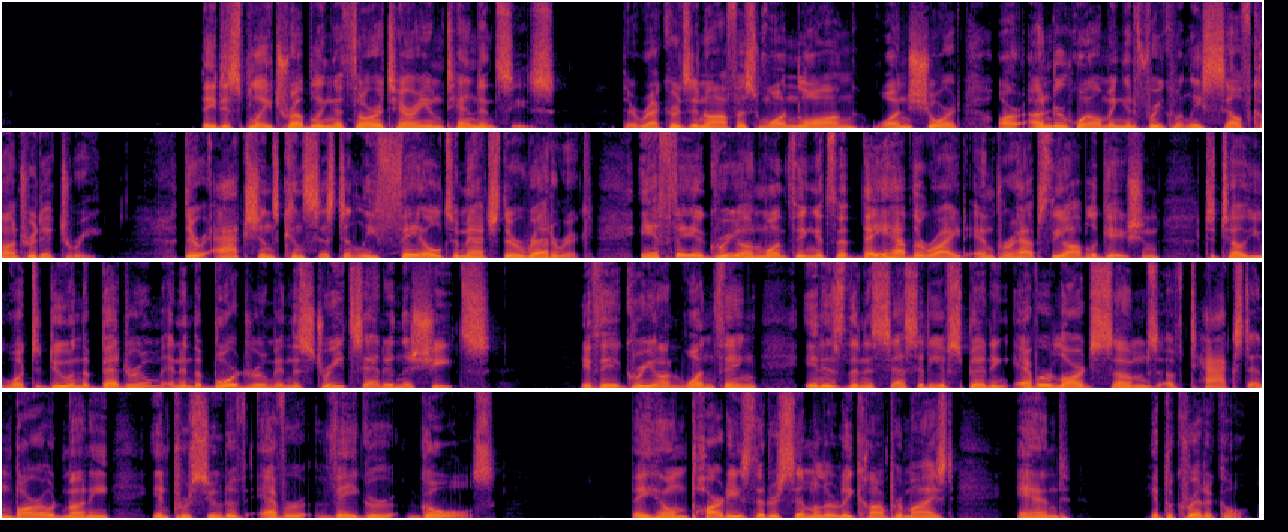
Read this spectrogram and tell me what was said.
They display troubling authoritarian tendencies. Their records in office, one long, one short, are underwhelming and frequently self contradictory. Their actions consistently fail to match their rhetoric. If they agree on one thing, it's that they have the right and perhaps the obligation to tell you what to do in the bedroom and in the boardroom, in the streets and in the sheets. If they agree on one thing, it is the necessity of spending ever large sums of taxed and borrowed money in pursuit of ever vaguer goals. They helm parties that are similarly compromised and hypocritical.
